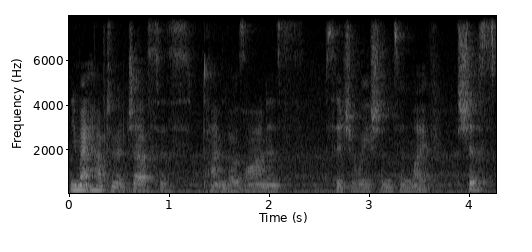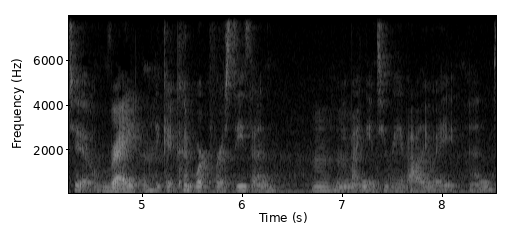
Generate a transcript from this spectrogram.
You might have to adjust as time goes on, as situations in life shifts too. right, Like it could work for a season. Mm-hmm. You might need to reevaluate and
